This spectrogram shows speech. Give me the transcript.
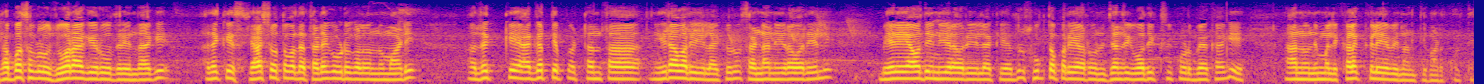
ರಭಸಗಳು ಜೋರಾಗಿರುವುದರಿಂದಾಗಿ ಅದಕ್ಕೆ ಶಾಶ್ವತವಾದ ತಡೆಗೋಡುಗಳನ್ನು ಮಾಡಿ ಅದಕ್ಕೆ ಅಗತ್ಯಪಟ್ಟಂಥ ನೀರಾವರಿ ಇಲಾಖೆಗಳು ಸಣ್ಣ ನೀರಾವರಿಯಲ್ಲಿ ಬೇರೆ ಯಾವುದೇ ನೀರಾವರಿ ಇಲಾಖೆಯಾದರೂ ಸೂಕ್ತ ಪರಿಹಾರವನ್ನು ಜನರಿಗೆ ಒದಗಿಸಿಕೊಡಬೇಕಾಗಿ ನಾನು ನಿಮ್ಮಲ್ಲಿ ಕಳಕಳಿಯ ವಿನಂತಿ ಮಾಡಿಕೊಳ್ತೇನೆ.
